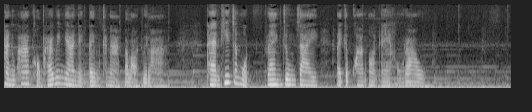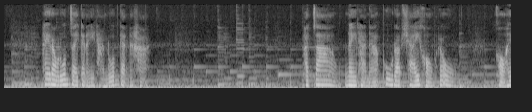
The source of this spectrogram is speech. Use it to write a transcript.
ธานุภาพของพระวิญญาณอย่างเต็มขนาดตลอดเวลา แทนที่จะหมดแรงจูงใจ ไปกับความอ่อนแอของเรา ให้เราร่วมใจกันอธิษฐานร่วมกันนะคะ พระเจ้าในฐานะผู้รับใช้ของพระองค์ ขอให้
